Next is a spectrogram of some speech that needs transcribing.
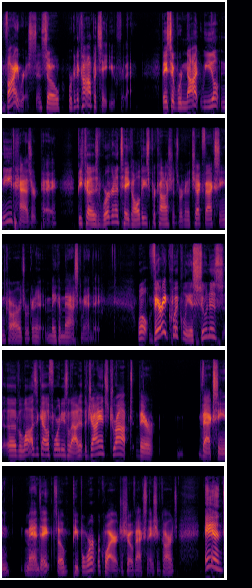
virus. And so we're going to compensate you for that. They said we're not we don't need hazard pay because we're going to take all these precautions. We're going to check vaccine cards, we're going to make a mask mandate. Well, very quickly, as soon as uh, the laws in California allowed it, the Giants dropped their vaccine mandate, so people weren't required to show vaccination cards. And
